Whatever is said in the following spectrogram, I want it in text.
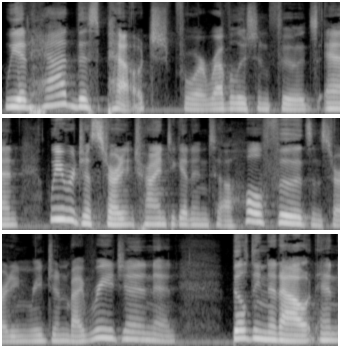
we had had this pouch for Revolution Foods, and we were just starting trying to get into Whole Foods and starting region by region and building it out and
